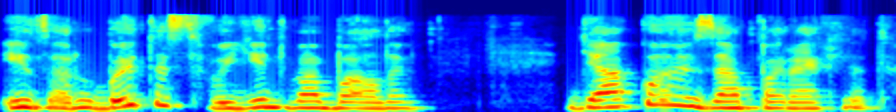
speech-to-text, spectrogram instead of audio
і заробити свої 2 бали. Дякую за перегляд.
